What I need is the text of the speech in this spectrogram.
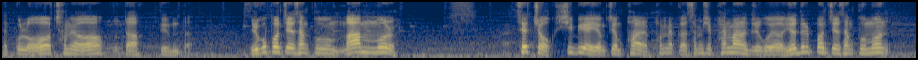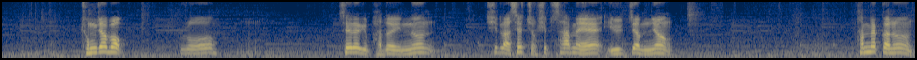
댓글로 참여 부탁드립니다. 일곱 번째 상품 만물 세촉 12에 0.8 판매가 38만 원 드리고요. 여덟 번째 상품은 종자복으로 음, 세력이 받아 있는 신라 세촉 13에 1.0 판매가는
